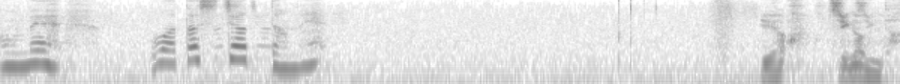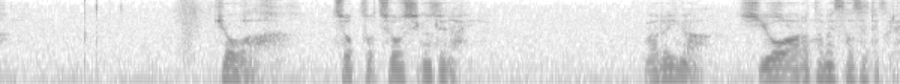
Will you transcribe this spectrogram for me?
ごめん。私じゃダメ？いや違うんだ。今日はちょっと調子が出ない。悪いが日を改めさせてくれ。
